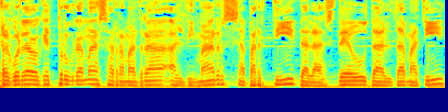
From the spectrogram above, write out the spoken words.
Recordeu, aquest programa s'arremetrà el dimarts a partir de les 10 del matí.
